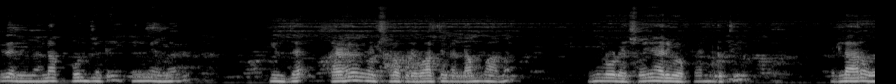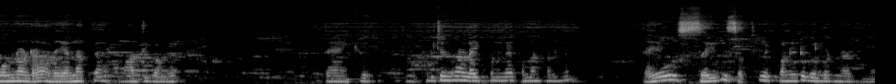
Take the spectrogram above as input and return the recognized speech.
இதை நீங்கள் நல்லா புரிஞ்சுக்கிட்டு இனிமேல் மாதிரி இந்த கழகங்கள் சொல்லக்கூடிய வார்த்தைகளை நம்பாமல் உங்களுடைய சுய அறிவை பயன்படுத்தி எல்லாரும் ஒன்றுன்ற அந்த எண்ணத்தை மாற்றிக்கோங்க. தேங்க்யூ பிடிச்சிருந்தா லைக் பண்ணுங்கள் கமெண்ட் பண்ணுங்கள் தயவு செய்து சப்ஸ்கிரைப் பண்ணிவிட்டு பெல் பட்டன் நடத்துங்க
